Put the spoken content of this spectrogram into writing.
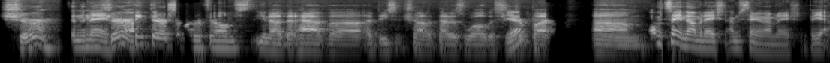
Sure. It's in the name. Sure. I think there are some other films, you know, that have uh, a decent shot at that as well this year. Yeah. But um, I'm saying nomination. I'm just saying nomination. But yeah.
